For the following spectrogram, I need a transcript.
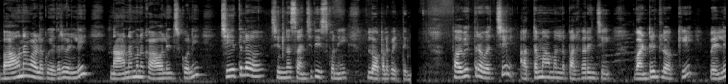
భావన వాళ్ళకు ఎదురు వెళ్ళి నానమ్మను కావలించుకొని చేతిలో చిన్న సంచి తీసుకొని లోపల పెట్టింది. పవిత్ర వచ్చి అత్తమామలను పలకరించి వంటింట్లోకి వెళ్ళి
